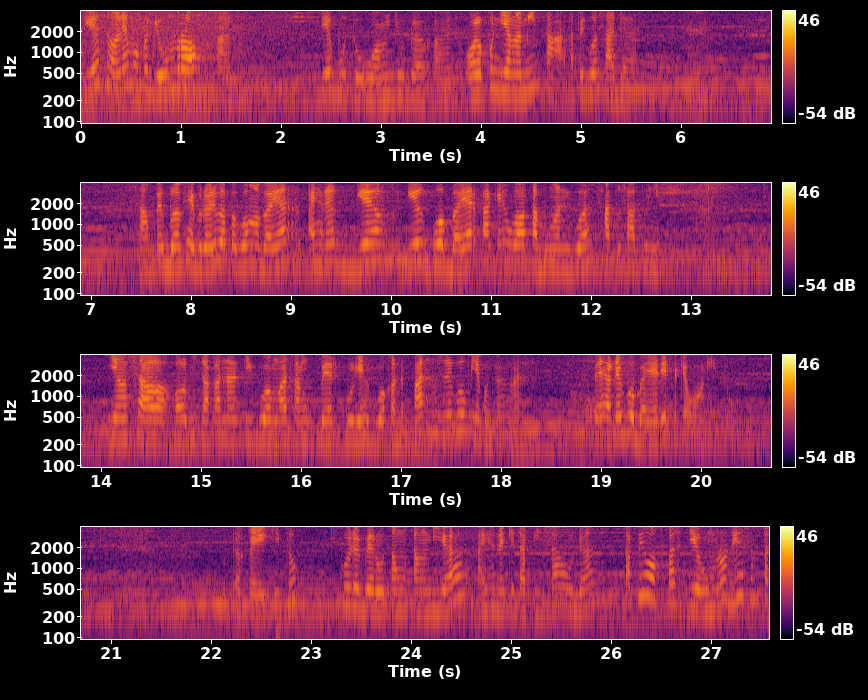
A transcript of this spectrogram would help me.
Dia soalnya mau pergi umroh kan. Dia butuh uang juga kan. Walaupun dia nggak minta tapi gue sadar. Hmm. sampai bulan Februari bapak gue nggak bayar akhirnya dia dia gue bayar pakai uang tabungan gue satu satunya yang sal kalau misalkan nanti gue nggak sanggup bayar kuliah gue ke depan maksudnya gue punya pegangan. Tapi akhirnya gue bayarin pakai uang itu. Udah kayak gitu gue udah bayar utang-utang dia akhirnya kita pisah udah tapi waktu pas dia umroh dia sempet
